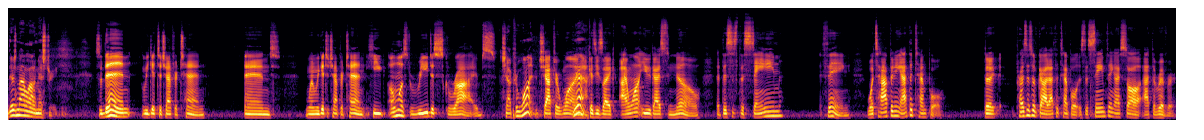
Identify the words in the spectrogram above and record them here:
there's not a lot of mystery. So then we get to chapter 10, and when we get to chapter 10, he almost redescribes Chapter one. chapter 1 Yeah. because he's like, I want you guys to know that this is the same thing. What's happening at the temple, the presence of God at the temple is the same thing I saw at the river.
